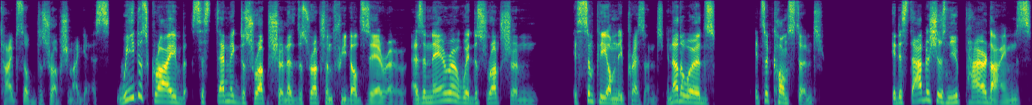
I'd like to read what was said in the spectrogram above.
types of disruption, I guess. We describe systemic disruption as disruption 3.0 as an era where disruption is simply omnipresent. In other words, it's a constant. It establishes new paradigms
